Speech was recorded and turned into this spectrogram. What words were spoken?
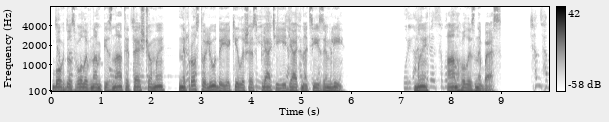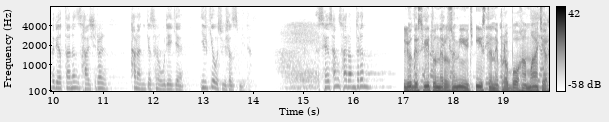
Бог дозволив нам пізнати те, що ми не просто люди, які лише сплять і їдять на цій землі. Ми ангели з небес. Люди світу не розуміють істини про Бога матір,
